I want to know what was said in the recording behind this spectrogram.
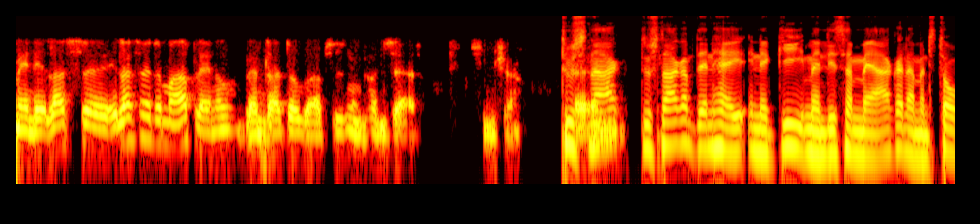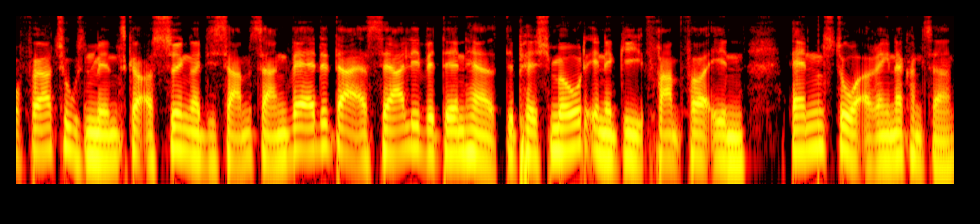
Men ellers, øh, ellers er det meget blandet, hvem der dukker op til sådan en koncert, synes jeg. Du, snak, du snakker om den her energi, man ligesom mærker, når man står 40.000 mennesker og synger de samme sange. Hvad er det, der er særligt ved den her Depeche Mode-energi frem for en anden stor arena-koncert?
